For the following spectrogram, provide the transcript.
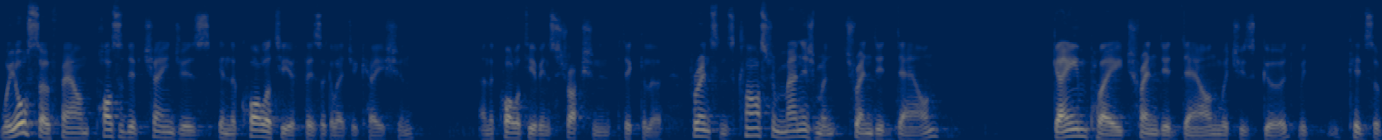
We also found positive changes in the quality of physical education and the quality of instruction in particular. For instance, classroom management trended down, gameplay trended down, which is good. We, kids are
